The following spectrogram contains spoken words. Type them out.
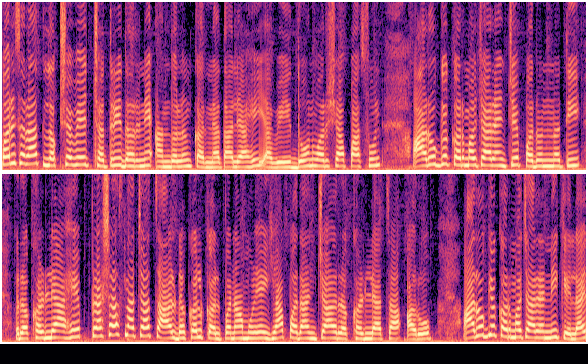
परिसरात लक्षवेध छत्री धरणे आंदोलन करण्यात आले आहे. यावेळी दोन वर्षापासून आरोग्य कर्मचाऱ्यांचे पदोन्नती रखडले आहे. प्रशासनाच्या चालढकल कल्पनामुळे ह्या पदांच्या रखडल्याचा आरोप आरोग्य कर्मचाऱ्यांनी केलाय.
